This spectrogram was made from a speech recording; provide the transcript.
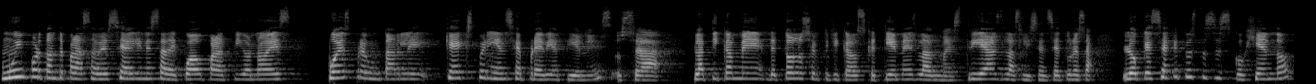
muy importante para saber si alguien es adecuado para ti o no es, puedes preguntarle qué experiencia previa tienes, o sea, platícame de todos los certificados que tienes, las maestrías, las licenciaturas, o sea, lo que sea que tú estés escogiendo,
